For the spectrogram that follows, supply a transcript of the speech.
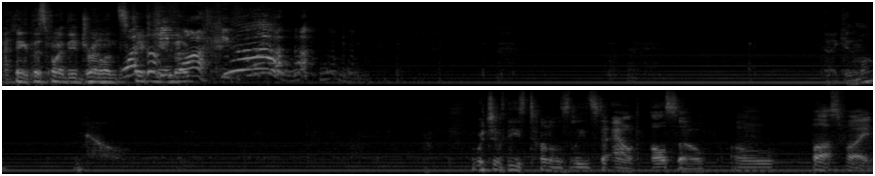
I think at this point the adrenaline's What kicking the in. fuck? He flew. Did I get him all? No. Which of these tunnels leads to out? Also, Oh. Boss fight.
